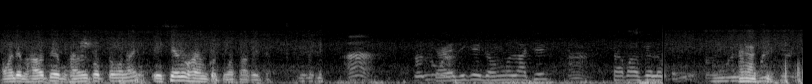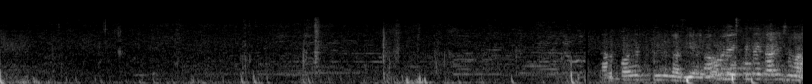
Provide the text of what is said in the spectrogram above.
আমাদের ভারতের ভয়ঙ্করতম নয় এশিয়ারও ভয়ঙ্করতম সাপ এটা। চারিদিকে জঙ্গল আছে সাপ আসবে লোক। হ্যাঁ আছে। আমরা এখানে গাড়ি ছিলাম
